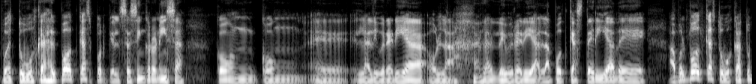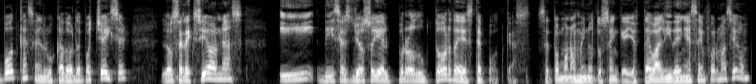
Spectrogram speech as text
Pues tú buscas el podcast porque él se sincroniza con, con eh, la librería o la, librería, la podcastería de Apple Podcast. Tú buscas tu podcast en el buscador de Podchaser, lo seleccionas y dices yo soy el productor de este podcast. Se toma unos minutos en que ellos te validen esa información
